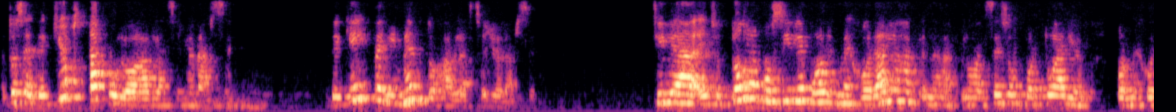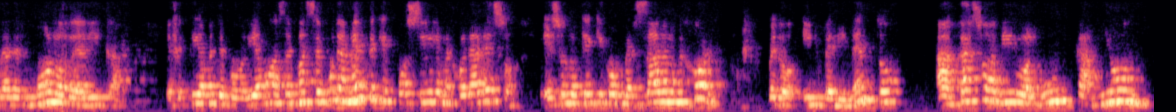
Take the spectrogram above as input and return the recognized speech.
Entonces, ¿de qué obstáculo habla el señor Arce? ¿De qué impedimentos habla el señor Arce? Chile ha hecho todo lo posible por mejorar los accesos portuarios, por mejorar el mono de Arica, efectivamente podríamos hacer más, seguramente que es posible mejorar eso. Eso es lo que hay que conversar a lo mejor. Pero impedimento, ¿acaso ha habido algún camión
